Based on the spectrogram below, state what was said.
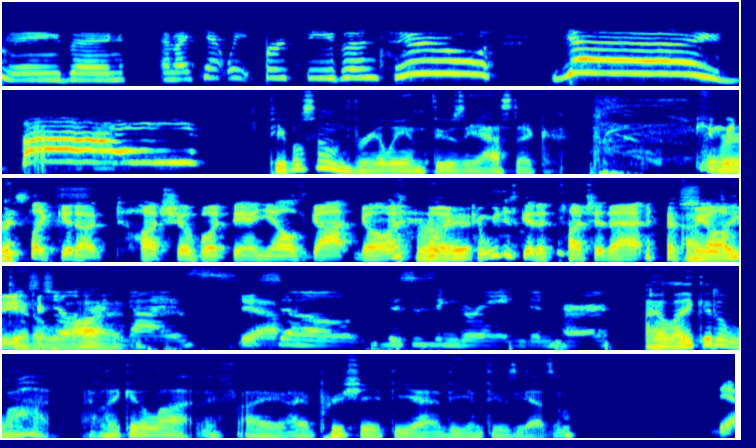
amazing and I can't wait for season two. Yay! Bye! People sound really enthusiastic. Can we just like get a touch of what Danielle's got going? Right. like, can we just get a touch of that? I we all like need it a Children, lot. guys. Yeah. So this is ingrained in her. I like it a lot. I like it a lot. If I, I appreciate the uh, the enthusiasm. Yeah.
